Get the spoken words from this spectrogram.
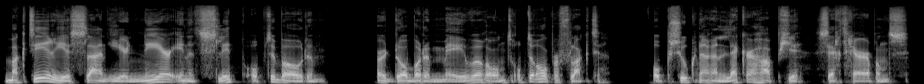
Bacteriën slaan hier neer in het slip op de bodem. Er dobberen meeuwen rond op de oppervlakte. Op zoek naar een lekker hapje, zegt Gerbens.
